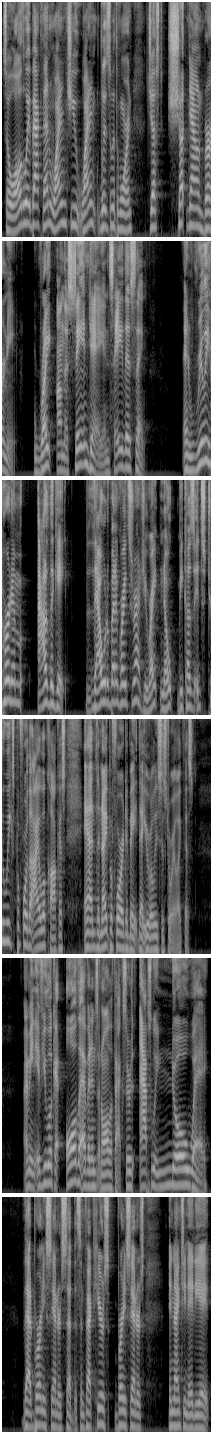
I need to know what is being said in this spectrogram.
So all the way back then, why didn't you why didn't Elizabeth Warren just shut down Bernie right on the same day and say this thing and really hurt him out of the gate? That would have been a great strategy, right? Nope, because it's 2 weeks before the Iowa caucus and the night before a debate that you release a story like this. I mean, if you look at all the evidence and all the facts, there's absolutely no way that Bernie Sanders said this. In fact, here's Bernie Sanders in 1988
